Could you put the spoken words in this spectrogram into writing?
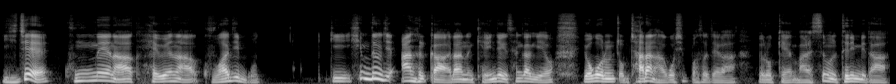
이제 국내나 해외나 구하지 못 찾기 힘들지 않을까라는 개인적인 생각이에요. 요거는 좀 자랑하고 싶어서 제가 이렇게 말씀을 드립니다.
